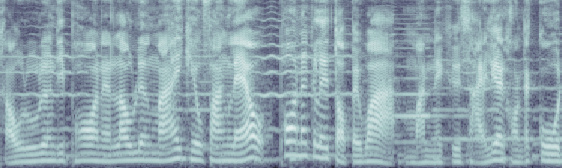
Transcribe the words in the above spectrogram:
เขารู้เรื่องที่พ่อนั้นเล่าเรื่องม้าให้เคลฟังแล้ว พ่อนั้นก็เลยตอบไปว่ามันเนี่ยคือสายเลือดของตระกูล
